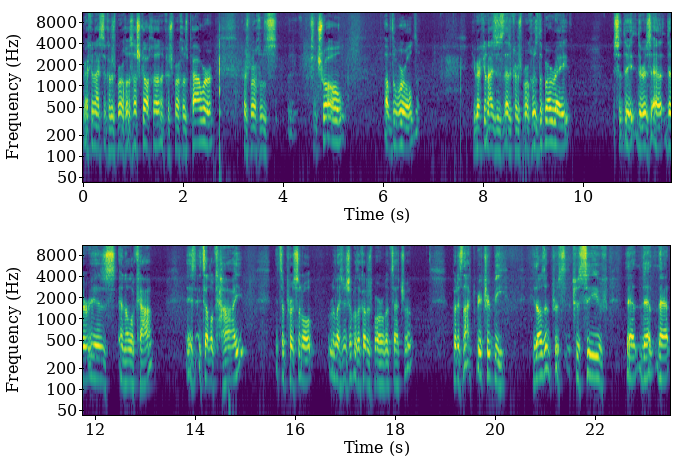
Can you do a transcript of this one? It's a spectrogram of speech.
recognizes the Kadosh Baruch Hu's Hashgacha, Kadosh Baruch Hu's power, Kadosh Baruch Hu's control of the world. He recognizes that Kadosh Baruch Hu is the Barei, so the, there is a, there is an Elokah. It's, it's Elokai. It's a personal relationship with the Kadosh Baruch etc. But it's not Bikr B. He doesn't per- perceive that that that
